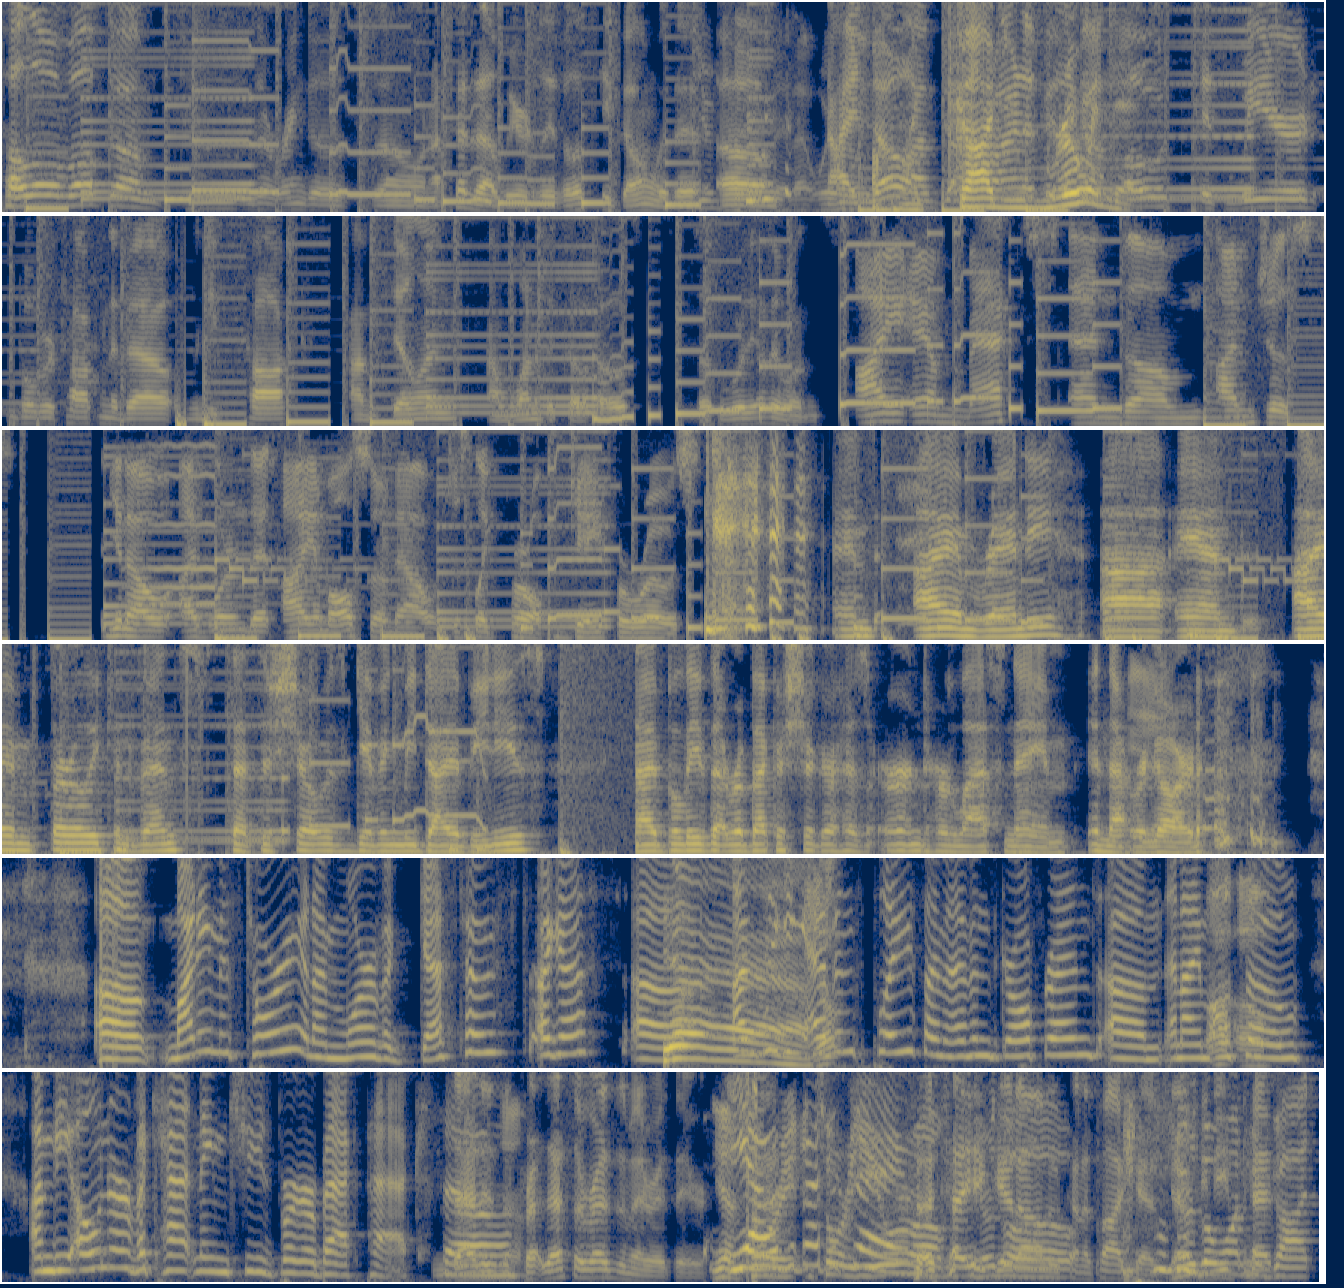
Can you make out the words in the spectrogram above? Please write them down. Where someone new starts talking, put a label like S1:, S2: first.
S1: Hello and welcome to the Ringo Zone. I said that weirdly, but let's keep going with it.
S2: did
S1: Um,
S2: say that weirdly.
S1: I know.
S3: Oh my
S1: I'm, I'm
S3: God,
S1: trying
S3: you
S1: to be
S3: ruined
S1: like a
S3: it.
S1: host. It's weird, but we're talking about when you talk. I'm Dylan. I'm one of the co-hosts. So who are the other ones?
S2: I am Max, and um, I'm just, you know, I've learned that I am also now, just like Pearl, gay for Rose.
S3: And I am Randy, uh, and I am thoroughly convinced that this show is giving me diabetes. And I believe that Rebecca Sugar has earned her last name in that
S2: Yeah.
S3: regard.
S4: Uh, my name is Torie, and I'm more of a guest host, I guess. Uh,
S3: Yeah.
S4: I'm taking
S2: Yep.
S4: Evan's place. I'm Evan's girlfriend, um, and I'm
S2: Uh-oh.
S4: also I'm the owner of a cat named Cheeseburger Backpack. So
S1: That is a that's a resume right there.
S2: Yeah,
S4: Yeah, I
S2: Torie,
S4: was about to
S2: Torie,
S4: say.
S2: you're,
S1: That's
S2: um,
S1: how you get
S2: the,
S1: on the kind of podcast.
S2: You're the
S1: need
S2: one who got.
